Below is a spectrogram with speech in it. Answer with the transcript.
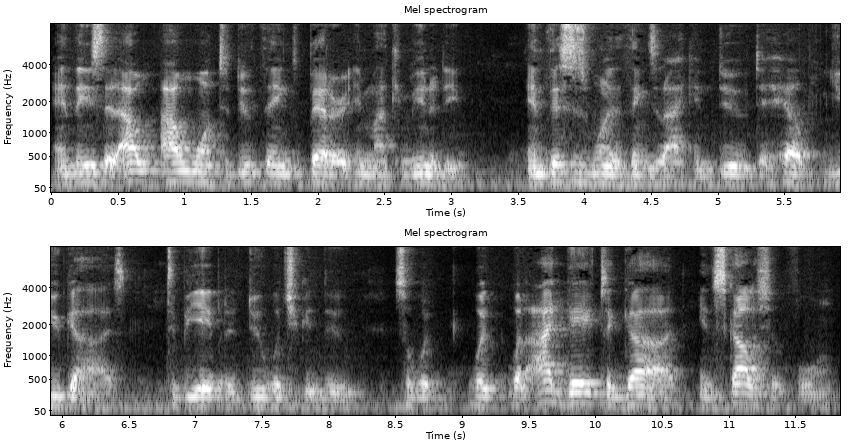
and then he said, "I I want to do things better in my community, and this is one of the things that I can do to help you guys to be able to do what you can do." So what what what I gave to God in scholarship form,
